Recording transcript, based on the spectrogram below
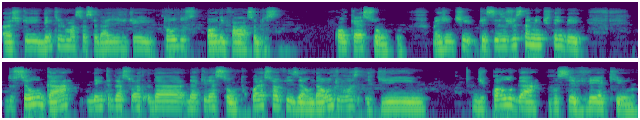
acho que dentro de uma sociedade a gente todos podem falar sobre qualquer assunto, mas a gente precisa justamente entender do seu lugar dentro da sua da, daquele assunto. Qual é a sua visão? Da onde você de de qual lugar você vê aquilo,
